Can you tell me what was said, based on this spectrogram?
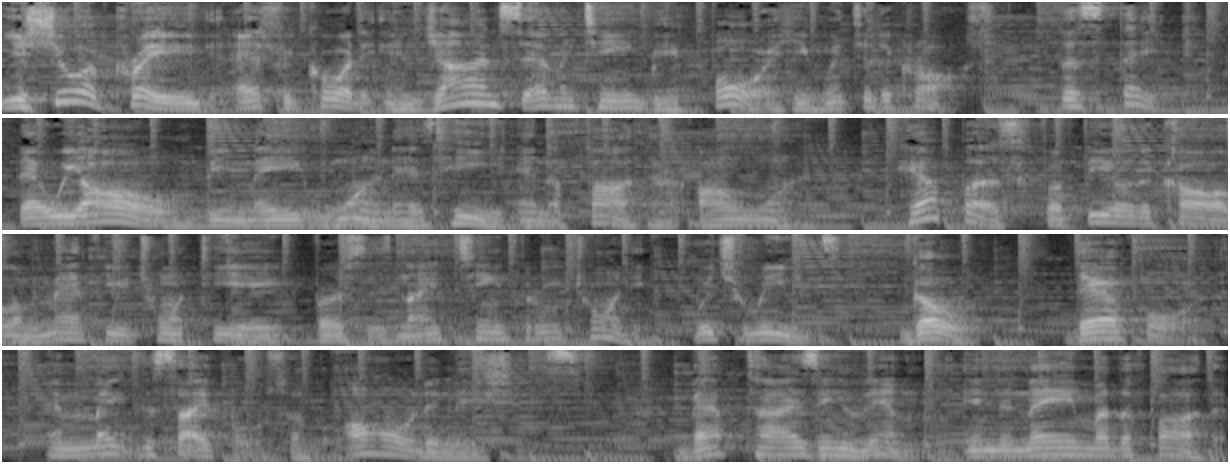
Yeshua prayed as recorded in John 17 before he went to the cross, the stake, that we all be made one as he and the Father are one. Help us fulfill the call of Matthew 28, verses 19 through 20, which reads Go, therefore, and make disciples of all the nations, baptizing them in the name of the Father,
